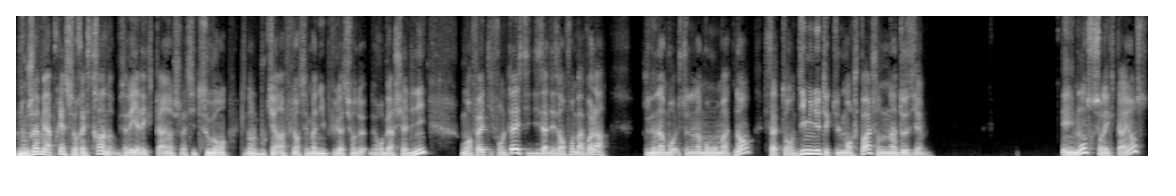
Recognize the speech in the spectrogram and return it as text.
n'ont jamais appris à se restreindre. Vous savez, il y a l'expérience, je la cite souvent, qui est dans le bouquin Influence et manipulation de, Robert Cialdini, où en fait, ils font le test, ils disent à des enfants, bah voilà, je, te donne un, je te donne un bonbon maintenant, si ça tend 10 minutes et que tu le manges pas, je t'en donne un deuxième. Et ils montrent sur l'expérience,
